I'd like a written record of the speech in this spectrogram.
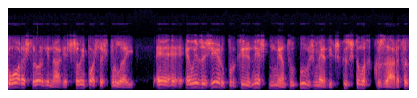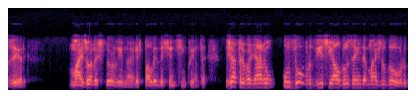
com horas extraordinárias que são impostas por lei, é, é, é, um exagero, porque neste momento os médicos que se estão a recusar a fazer mais horas extraordinárias para além das 150 já trabalharam o dobro disso e alguns ainda mais do dobro.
